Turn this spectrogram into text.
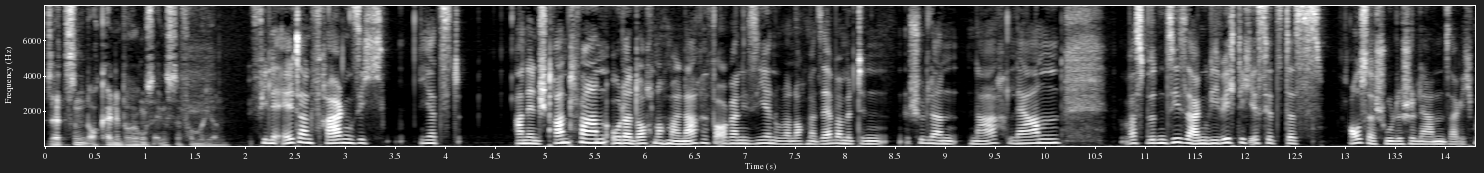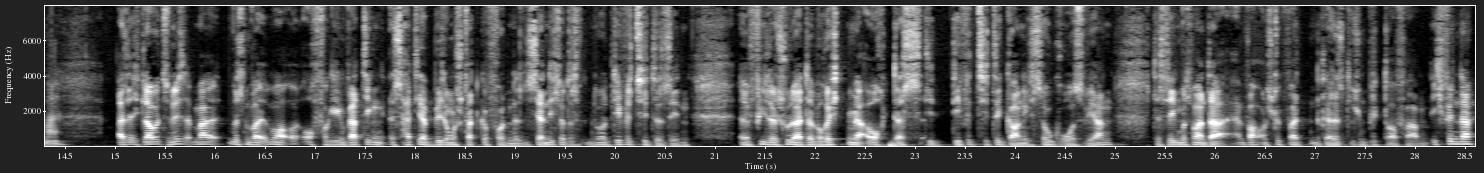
setzen, auch keine Berührungsängste formulieren. Viele Eltern fragen sich jetzt an den Strand fahren oder doch nochmal Nachhilfe organisieren oder nochmal selber mit den Schülern nachlernen. Was würden Sie sagen? Wie wichtig ist jetzt das außerschulische Lernen, sage ich mal? Also ich glaube, zunächst einmal müssen wir immer auch vergegenwärtigen, es hat ja Bildung stattgefunden. Es ist ja nicht so, dass wir nur Defizite sehen. Äh, viele Schulleiter berichten mir auch, dass die Defizite gar nicht so groß wären. Deswegen muss man da einfach ein Stück weit einen realistischen Blick drauf haben. Ich finde,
